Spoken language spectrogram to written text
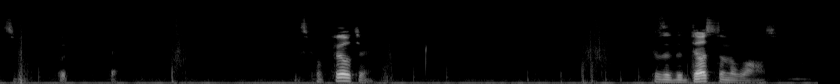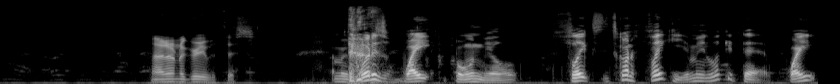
It's for, it's for filtering. Because of the dust on the walls. I don't agree with this. I mean, what is white bone meal? Flakes. It's going to flaky. I mean, look at that white.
